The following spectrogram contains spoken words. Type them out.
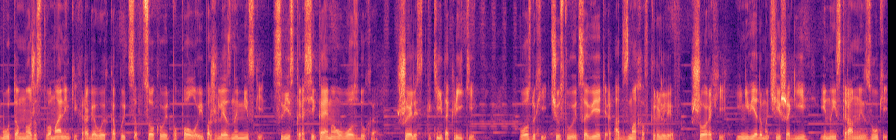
будто множество маленьких роговых копытцев цокают по полу и по железной миске, свист рассекаемого воздуха, шелест, какие-то крики – в воздухе чувствуется ветер от взмахов крыльев, шорохи и неведомо чьи шаги, иные странные звуки,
